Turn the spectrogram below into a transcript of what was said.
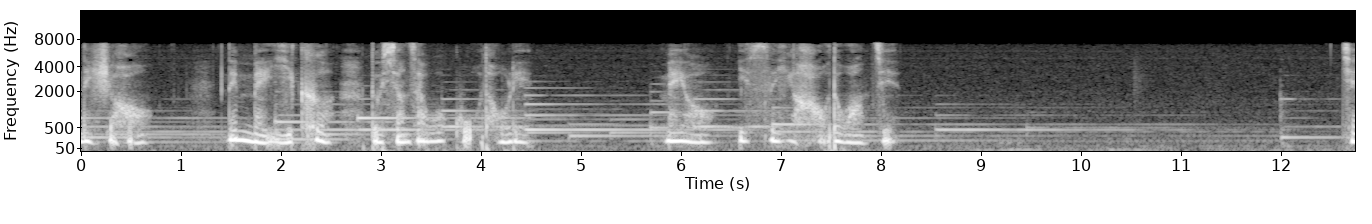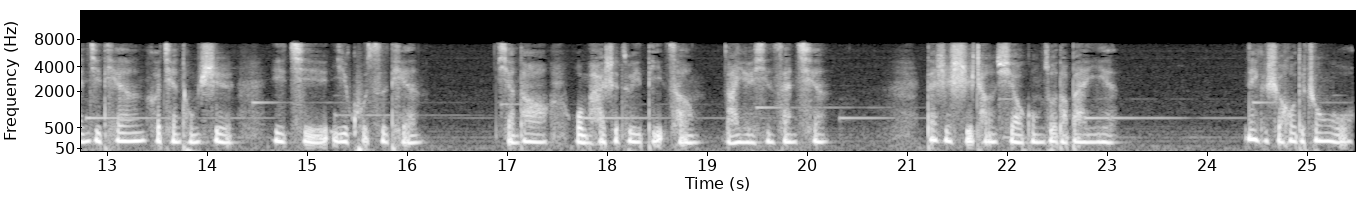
那时候，那每一刻都镶在我骨头里，没有一丝一毫的忘记。前几天和前同事一起忆苦思甜。想到我们还是最底层，拿月薪三千，但是时常需要工作到半夜。那个时候的中午，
